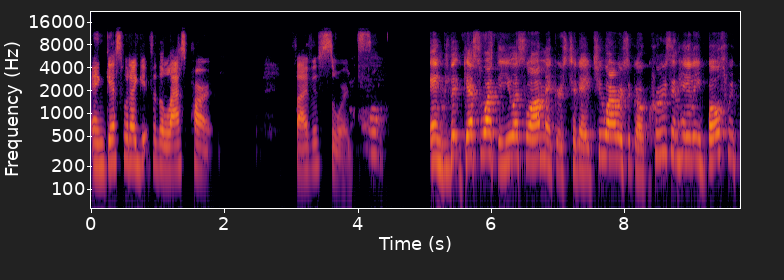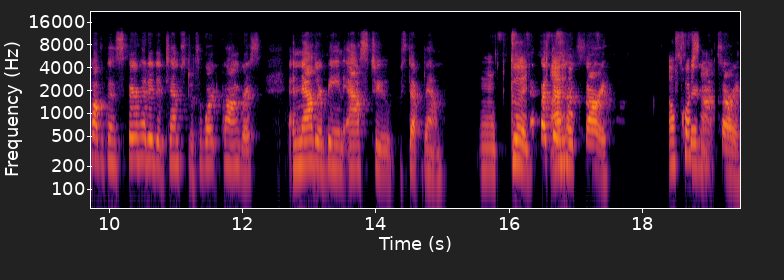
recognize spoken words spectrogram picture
And guess what I get for the last part? Five of Swords. And th- guess what? The U.S. lawmakers today, two hours ago, Cruz and Haley, both Republicans, spearheaded attempts to thwart Congress, and now they're being asked to step down. Mm, good. But they're I not hope... sorry. Of course they're not. not. Sorry.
